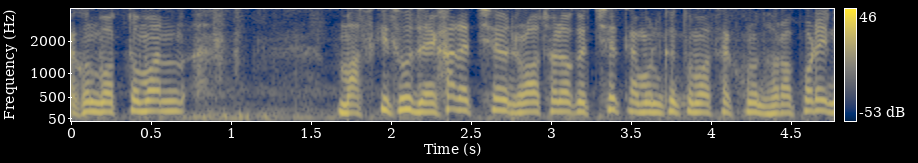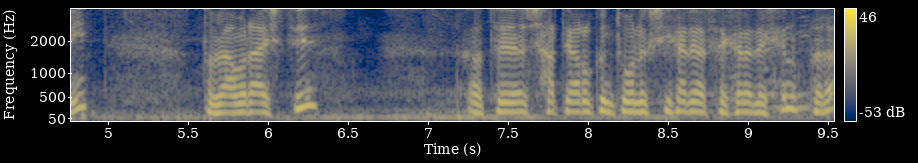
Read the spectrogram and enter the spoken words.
এখন বর্তমান মাছ কিছু দেখা যাচ্ছে, নড়াচড়া করছে, তেমন কিন্তু মাছ এখনও ধরা পড়েনি। তবে আমরা আসছি। তাতে সাথে আরও কিন্তু অনেক শিকারি আছে, এখানে দেখেন আপনারা।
